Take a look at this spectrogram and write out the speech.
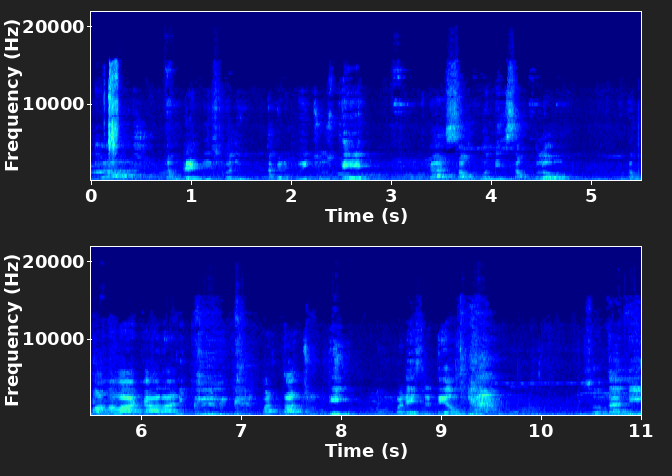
ఒక కంప్లైంట్ తీసుకొని అక్కడికి పోయి చూస్తే ఒక సంపు ఉంది. సంపులో ఒక మానవ ఆకారానికి పట్టా చుట్టి పడేసినట్టుగా ఉంది. సో దాన్ని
